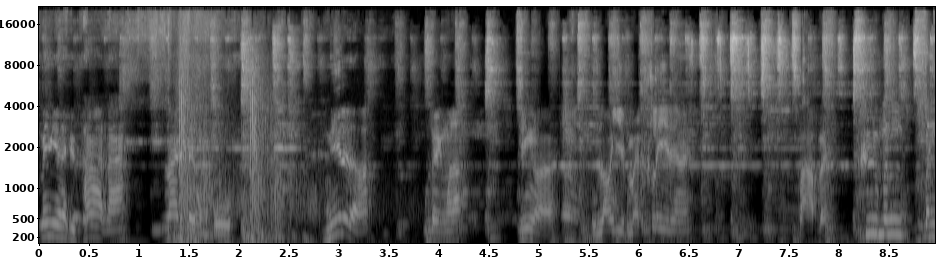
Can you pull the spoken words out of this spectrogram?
ไม่มีอะไรผิดพลาดนะน่าจะเป็นของกู นี่เลยเหรอกูเล็งมาแล้วจริงเหรอลองหยิบแมคคลีได้ไหมบาปไหมคือมันมัน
